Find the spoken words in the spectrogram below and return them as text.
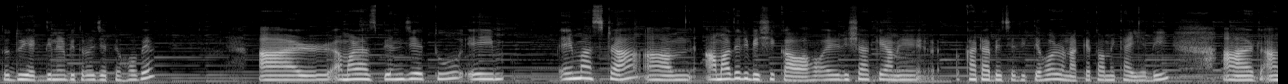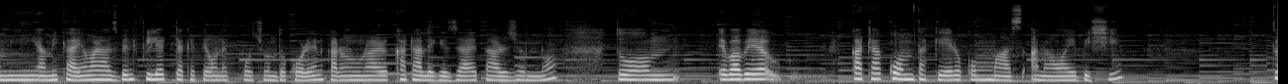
তো দুই একদিনের ভিতরে যেতে হবে। আর আমার হাজবেন্ড যেহেতু এই এই মাছটা আমাদেরই বেশি খাওয়া হয়। রিশাকে আমি কাটা বেছে দিতে হয়, ওনাকে তো আমি খাইয়ে দিই। আর আমি আমি খাই। আমার হাজব্যান্ড ফিলেটটা খেতে অনেক পছন্দ করেন, কারণ ওনার কাটা লেগে যায় তার জন্য। তো এভাবে কাটা কম থাকে, এরকম মাছ আনা হয় বেশি। তো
